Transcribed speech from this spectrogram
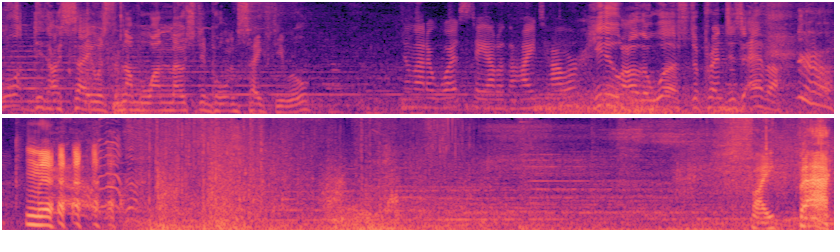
What did I say was the number one most important safety rule? No matter what, stay out of the high tower. You are the worst apprentice ever. Fight back.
